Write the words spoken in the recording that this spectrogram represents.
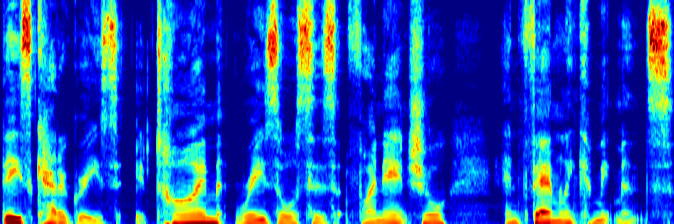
these categories time, resources, financial, and family commitments.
